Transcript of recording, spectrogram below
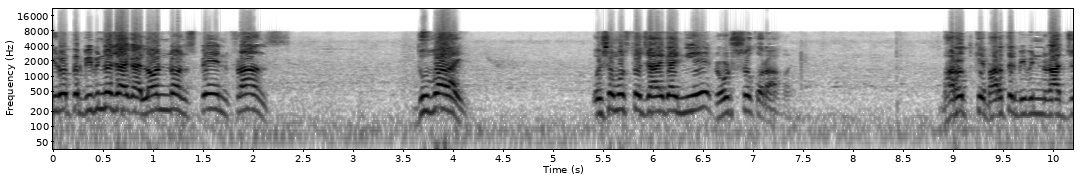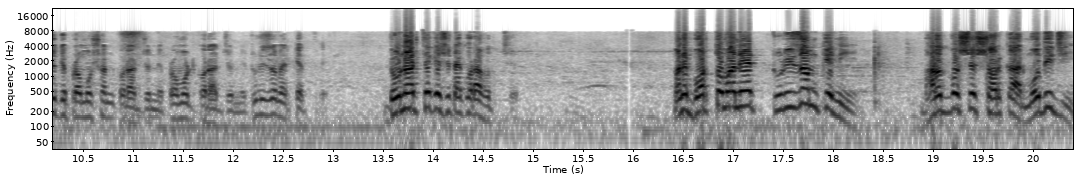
ইউরোপের বিভিন্ন জায়গায়, লন্ডন, স্পেন, ফ্রান্স, দুবাই, ওই সমস্ত জায়গায় নিয়ে রোড শো করা হয়। ভারতকে, ভারতের বিভিন্ন রাজ্যকে প্রমোশন করার জন্য প্রমোট করার জন্য ট্যুরিজমের ক্ষেত্রে। ডোনার থেকে সেটা করা হচ্ছে। মানে বর্তমানে ট্যুরিজমকে নিয়ে ভারতবর্ষের সরকার, মোদিজি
